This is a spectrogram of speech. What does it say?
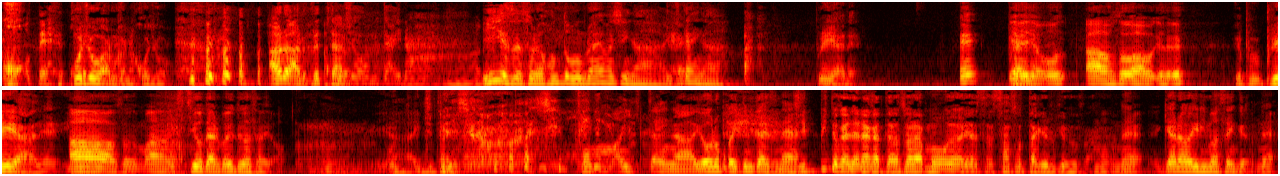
こうって古城あるかな古城 あるある絶対あ古る城みたいな。いいですねそれ。本当もう羨ましいな。行きたいな。プレイヤーで。え？いやいやおあそうあえいやププレイヤーで。ああそうまあ必要であれば言ってくださいよ。実費ですよ。ほんま行きたいな。ヨーロッパ行ってみたいですね。実費とかじゃなかったらそれはもう誘ってあげるけどさ。もうねギャラはいりませんけどね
